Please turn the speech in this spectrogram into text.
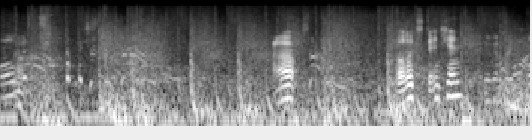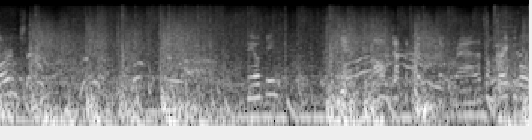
Oh, Oh. Full extension. You gotta break the floor. Aoki? Yeah. Oh, got the, grab. That's unbreakable.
